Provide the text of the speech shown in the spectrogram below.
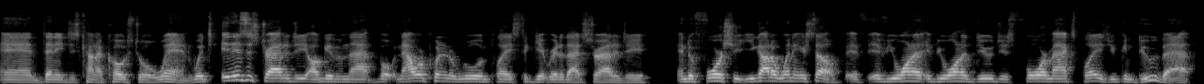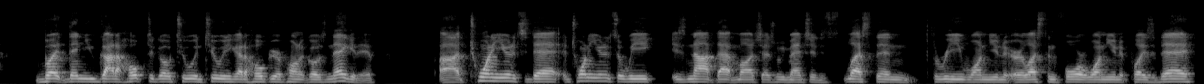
and then he just kind of coast to a win. Which it is a strategy. I'll give him that. But now we're putting a rule in place to get rid of that strategy and to force you. You got to win it yourself. If if you want to if you want to do just four max plays, you can do that. But then you got to hope to go two and two, and you got to hope your opponent goes negative. Uh, 20 units a day, 20 units a week is not that much. As we mentioned, it's less than three one unit or less than four one unit plays a day.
